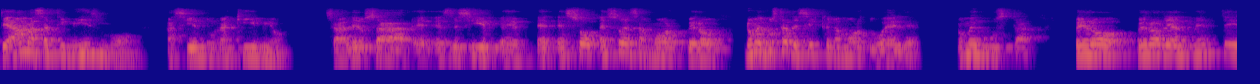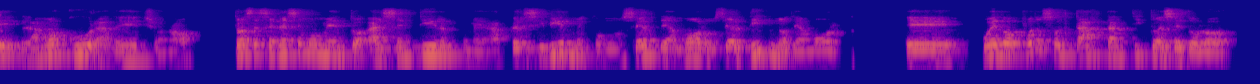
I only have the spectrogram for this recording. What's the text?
te amas a ti mismo haciendo una quimio. ¿sale? O sea, e, es decir, eh, e, eso, eso es amor, pero no me gusta decir que el amor duele, no me gusta, pero, pero realmente el amor cura, de hecho, ¿no? Entonces, en ese momento, al sentirme, a percibirme como un ser de amor, un ser digno de amor, eh, puedo, puedo soltar tantito ese dolor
